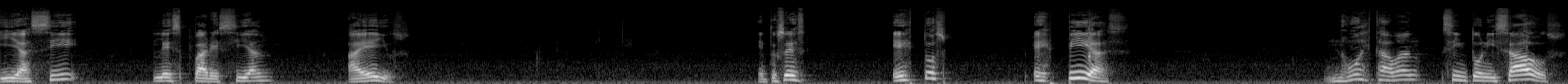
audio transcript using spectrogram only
Y así les parecían a ellos. Entonces, estos espías no estaban sintonizados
